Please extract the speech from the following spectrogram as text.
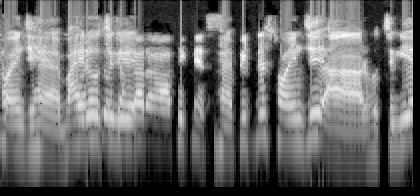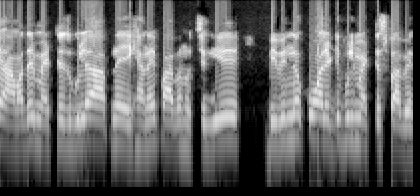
ছয় ইঞ্চি। হ্যাঁ বাইরে হচ্ছে গিয়ে থিকনেস হ্যাঁ ফিটনেস ছয় ইঞ্চি আর হচ্ছে গিয়ে আমাদের ম্যাট্রেসগুলো আপনি এখানে পাবেন হচ্ছে গিয়ে বিভিন্ন কোয়ালিটিফুল ম্যাট্রেস পাবেন।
